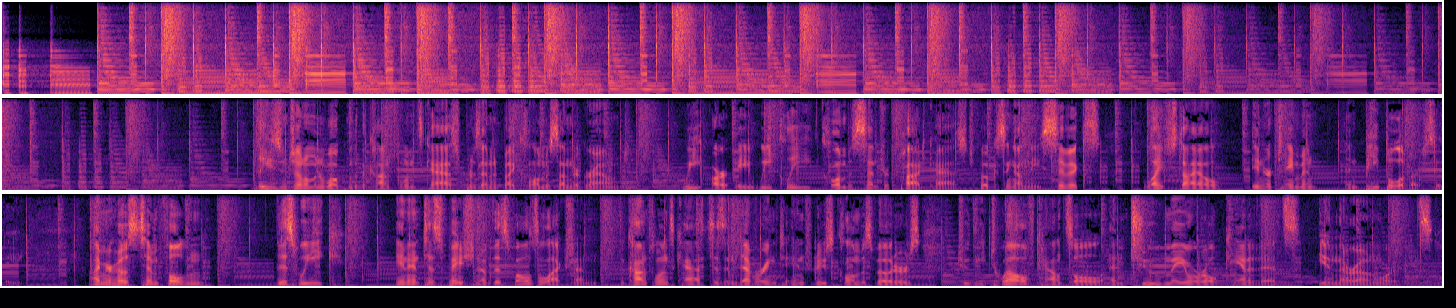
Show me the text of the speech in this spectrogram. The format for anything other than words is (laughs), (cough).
Ladies and gentlemen, welcome to the Confluence Cast presented by Columbus Underground. We are a weekly Columbus centric podcast focusing on the civics, lifestyle, entertainment, and people of our city. I'm your host, Tim Fulton. This week, in anticipation of this fall's election, the Confluence Cast is endeavoring to introduce Columbus voters to the 12 council and two mayoral candidates in their own words.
